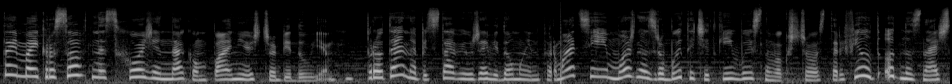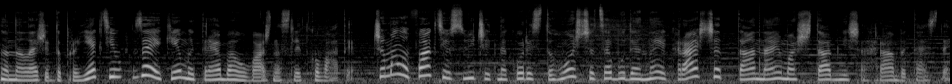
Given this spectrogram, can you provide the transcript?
Та й Microsoft не схожі на компанію, що бідує. Проте на підставі вже відомої інформації можна зробити чіткий висновок, що Starfield однозначно належить до проєктів, за якими треба уважно слідкувати. Чимало фактів свідчить на користь того, що це буде найкраща та наймасштабніша гра Bethesda.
